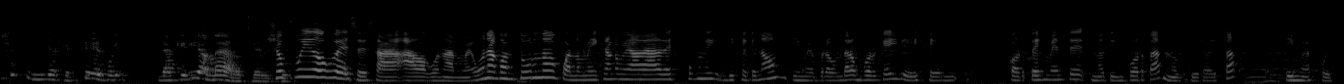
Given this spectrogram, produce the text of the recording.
yo tendría que ser, porque la querida Merkel. Yo que- fui dos veces a, a vacunarme. Una con turno, cuando me dijeron que me iban a dar Sputnik, dije que no. Y me preguntaron por qué y le dije cortésmente, no te importa, no quiero esa. Y me fui.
